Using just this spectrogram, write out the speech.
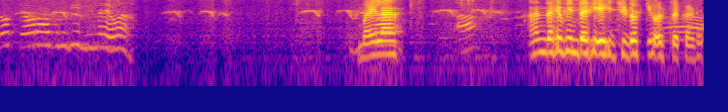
डोक्यावर अजून गेली नाही वा बैला. अंधारी बिंधारी यायची डोक्यावरचं कडे.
